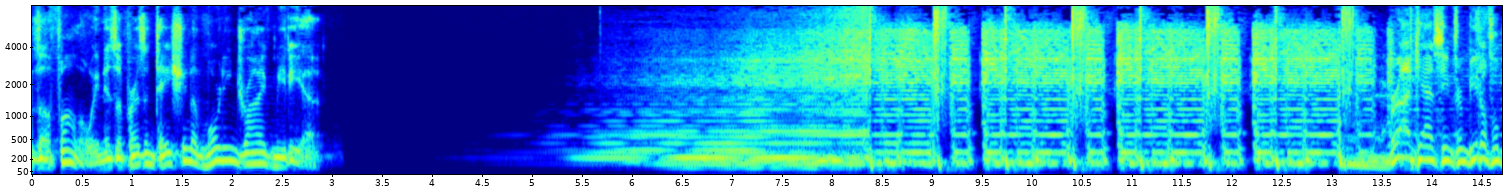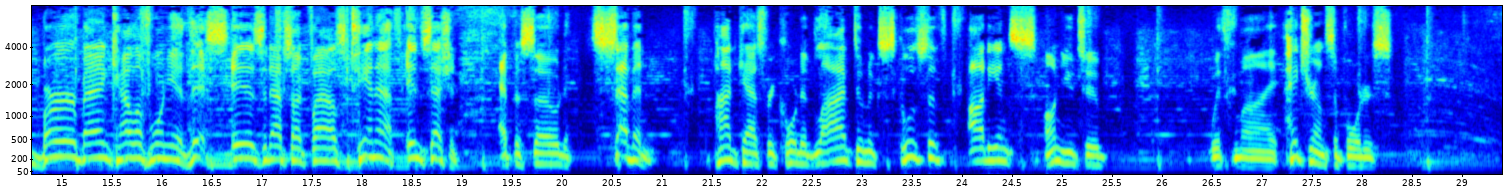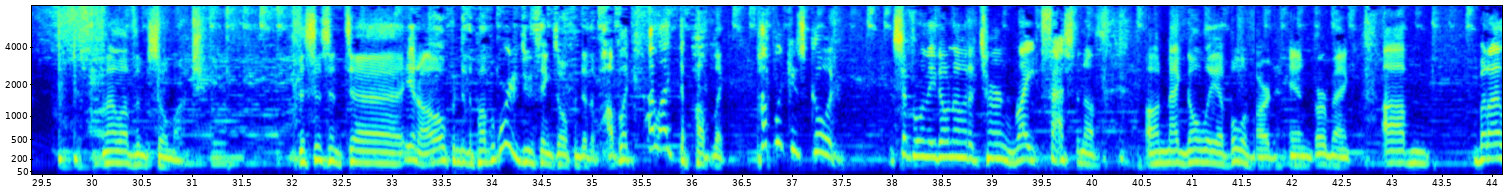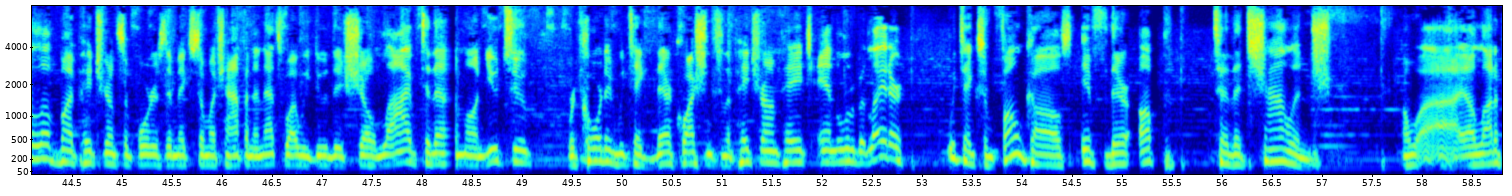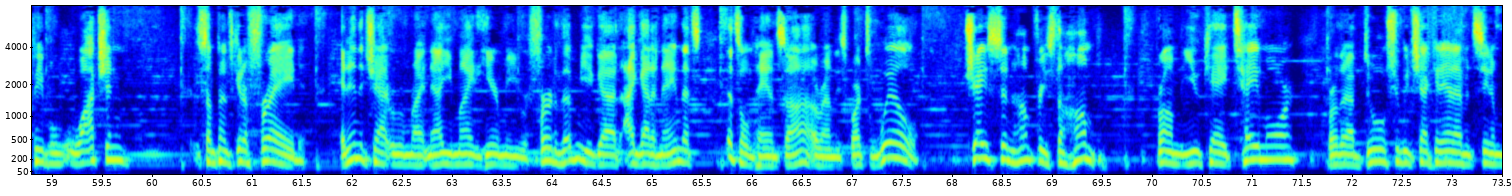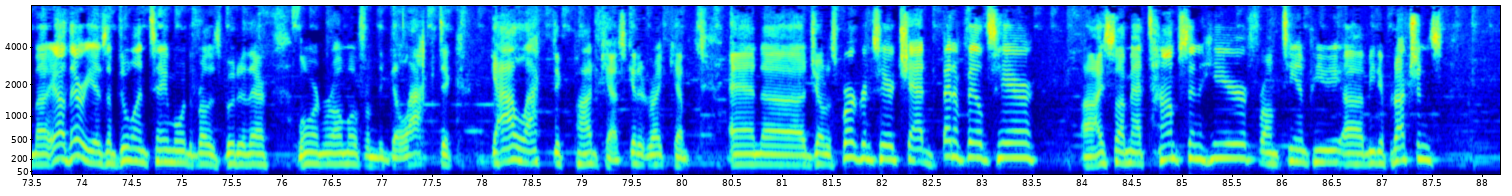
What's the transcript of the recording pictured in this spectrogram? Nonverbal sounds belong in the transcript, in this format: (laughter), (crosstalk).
The following is a presentation of Morning Drive Media. Broadcasting from beautiful Burbank, California, this is the Knapsack Files TNF in session, episode seven. Podcast recorded live to an exclusive audience on YouTube with my Patreon supporters. And I love them so much. This isn't, uh, you know, open to the public. We're going to do things open to the public. I like the public. Public is good, except for when they don't know how to turn right fast enough on Magnolia Boulevard in Burbank. Um, but I love my Patreon supporters. They make so much happen. And that's why we do this show live to them on YouTube, recorded. We take their questions from the Patreon page. And a little bit later, we take some phone calls if they're up to the challenge. A, a lot of people watching sometimes get afraid. And in the chat room right now, you might hear me refer to them. You got, I got a name that's that's old handsaw around these parts. Will, Jason Humphreys, the Hump from the UK. Tamor, brother Abdul should be checking in. I haven't seen him. But yeah, there he is. Abdul and Tamor, the brothers Buddha there. Lauren Romo from the Galactic Galactic podcast. Get it right, Kim. And uh, Jonas Berggren's here. Chad Benefield's here. Uh, I saw Matt Thompson here from TMP uh, Media Productions.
